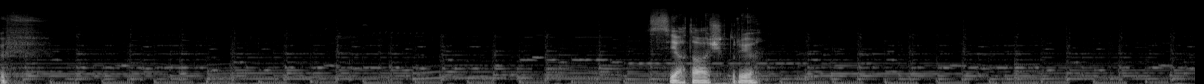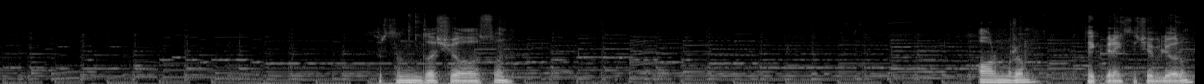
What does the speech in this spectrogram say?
Üf. Siyah daha şık duruyor. Sırtında şey olsun. Armor'ım tek bir renk seçebiliyorum.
